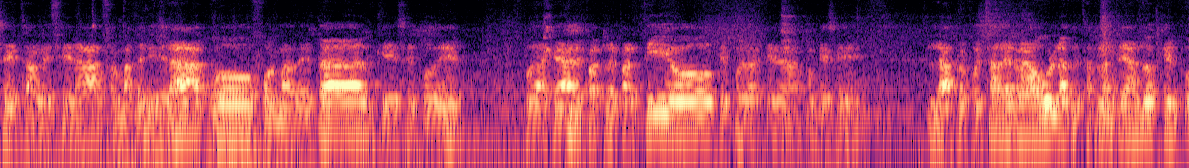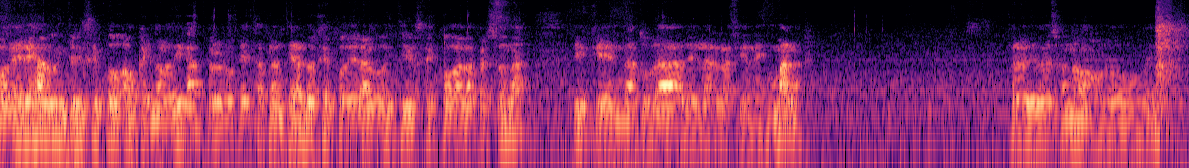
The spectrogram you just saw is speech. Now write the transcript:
se establecerán formas de liderazgo, formas de tal, que ese poder pueda quedar repartido, que pueda quedar, porque la propuesta de Raúl la que está planteando es que el poder es algo intrínseco, aunque él no lo diga, pero lo que está planteando es que el poder es algo intrínseco a la persona y que es natural en las relaciones humanas. Pero yo eso no lo veo.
